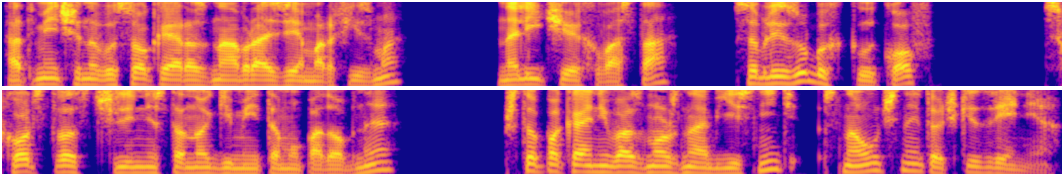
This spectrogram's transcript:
Отмечено высокое разнообразие морфизма, наличие хвоста, саблезубых клыков, сходство с членистоногими и тому подобное, что пока невозможно объяснить с научной точки зрения.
